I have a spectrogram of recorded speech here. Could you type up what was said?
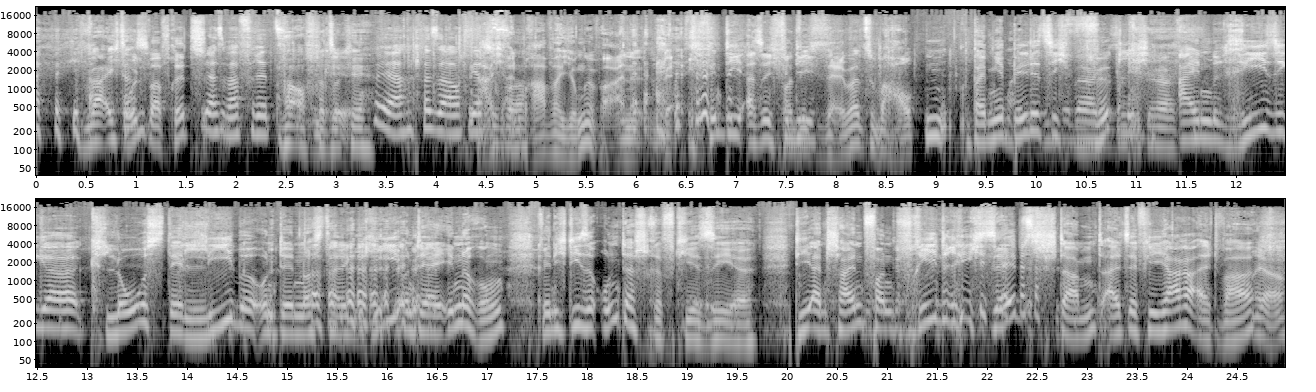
War ich das? Und war Fritz? Das war Fritz. War auch Fritz, okay. Ja, pass auf, Da jetzt. ich ein braver Junge war. Eine, Ich finde die, also ich finde die, sich selber zu behaupten, bei mir bildet sich wirklich ein riesiger Kloß der Liebe und der Nostalgie und der Erinnerung, wenn ich diese Unterschrift hier sehe, die anscheinend von Friedrich selbst stammt, als er vier Jahre alt war. Ja.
